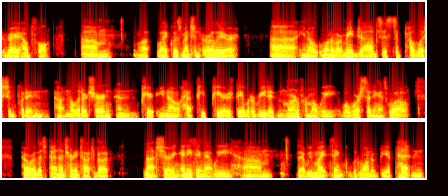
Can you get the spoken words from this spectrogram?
very helpful. Um, like was mentioned earlier, uh, you know, one of our main jobs is to publish and put it in, out in the literature and, and peer, you know, have peers be able to read it and learn from what we what we're studying as well. However, this patent attorney talked about not sharing anything that we um, that we might think would want to be a patent,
